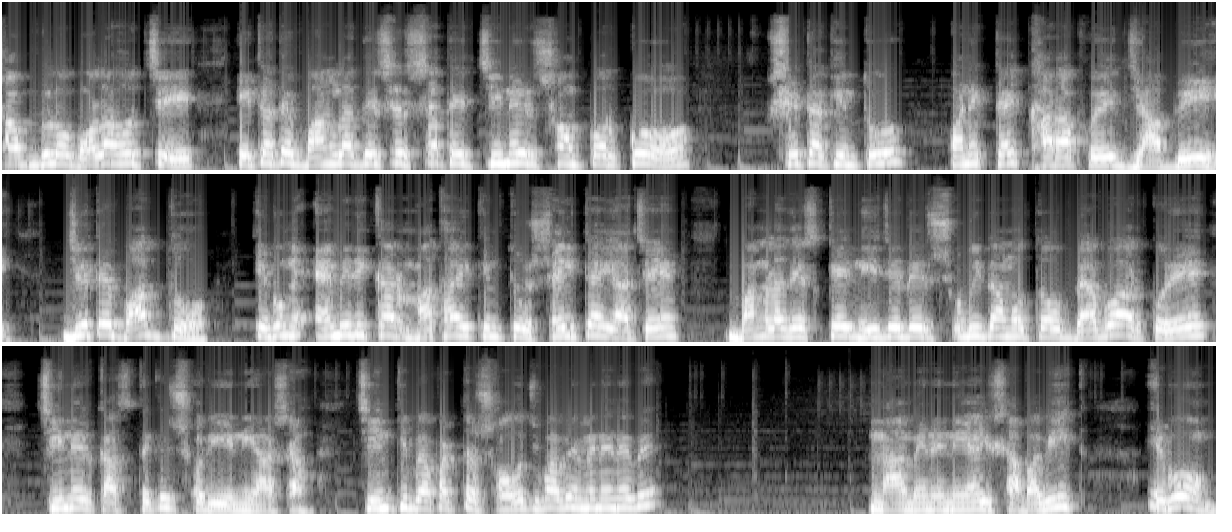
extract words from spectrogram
সবগুলো বলা হচ্ছে এটাতে বাংলাদেশের সাথে চীনের সম্পর্ক, সেটা কিন্তু অনেকটাই খারাপ হয়ে যাবে, যেতে বাধ্য। এবং আমেরিকার মাথায় কিন্তু সেইটাই আছে, বাংলাদেশকে নিজেদের সুবিধা মতো ব্যবহার করে চীনের কাছ থেকে সরিয়ে নিয়ে আসা। চীন কি ব্যাপারটা সহজভাবে মেনে নেবে? না মেনে নেওয়াই স্বাভাবিক। এবং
